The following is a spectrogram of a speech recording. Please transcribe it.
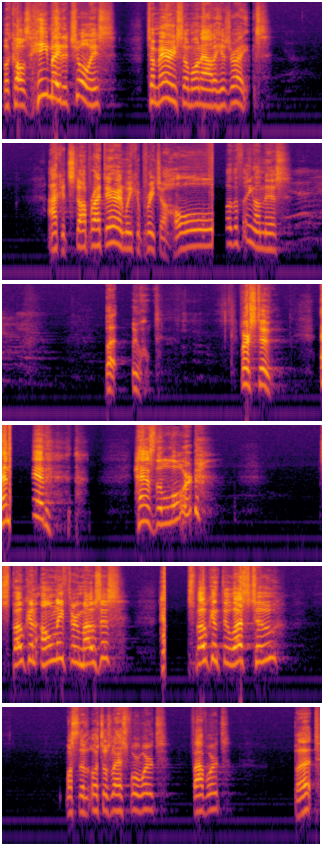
because he made a choice to marry someone out of his race. I could stop right there and we could preach a whole other thing on this, but we won't. Verse 2 And said, Has the Lord spoken only through Moses? Has spoken through us too? What's, the, what's those last four words? Five words? But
